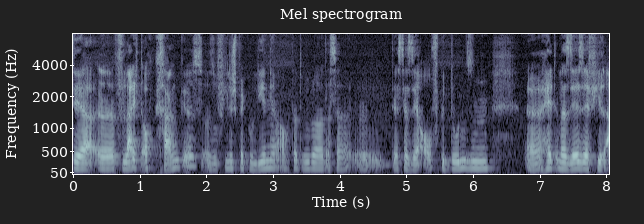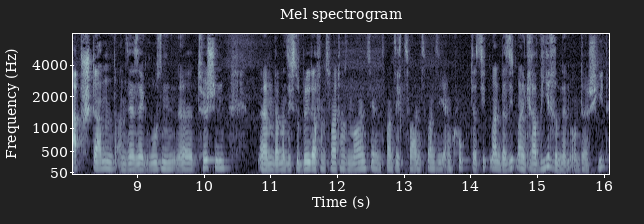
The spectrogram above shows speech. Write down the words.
der äh, vielleicht auch krank ist. Also viele spekulieren ja auch darüber, dass er, äh, der ist ja sehr aufgedunsen, äh, hält immer sehr, sehr viel Abstand an sehr, sehr großen äh, Tischen ähm, wenn man sich so Bilder von 2019 und 2022 anguckt, das sieht man, da sieht man einen gravierenden Unterschied.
